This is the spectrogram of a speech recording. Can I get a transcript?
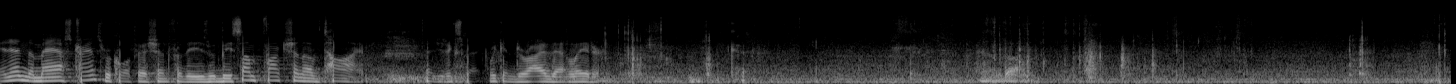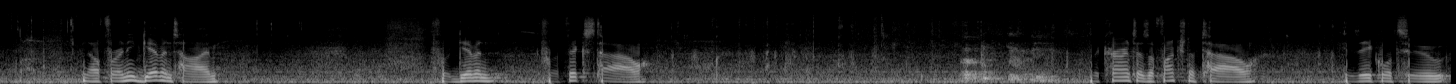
and then the mass transfer coefficient for these would be some function of time, as you'd expect. We can derive that later. Okay. And, um, now, for any given time, for a given, for a fixed tau, the current as a function of tau is equal to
